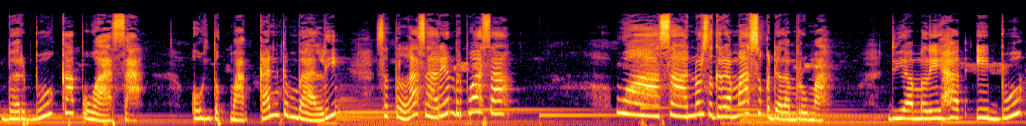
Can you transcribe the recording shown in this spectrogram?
berbuka puasa. Untuk makan kembali setelah seharian berpuasa. Wah, Sanur segera masuk ke dalam rumah. Dia melihat ibu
